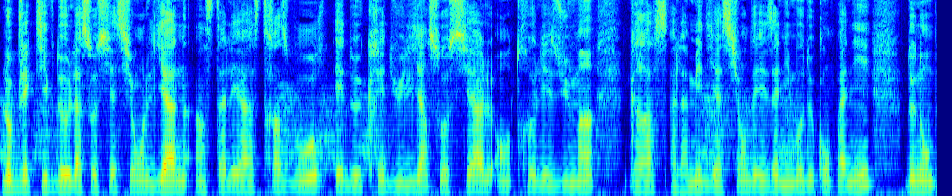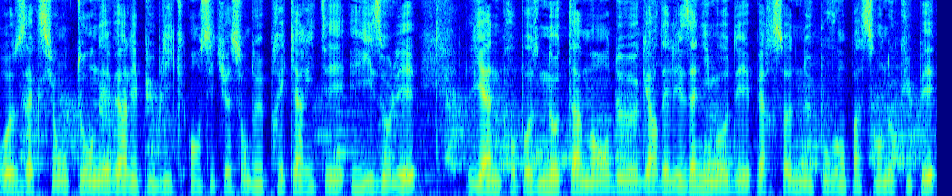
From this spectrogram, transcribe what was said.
L'objectif de l'association Liane installée à Strasbourg est de créer du lien social entre les humains grâce à la médiation des animaux de compagnie. De nombreuses actions tournées vers les publics en situation de précarité et isolés. Liane propose notamment de garder les animaux des personnes ne pouvant pas s'en occuper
